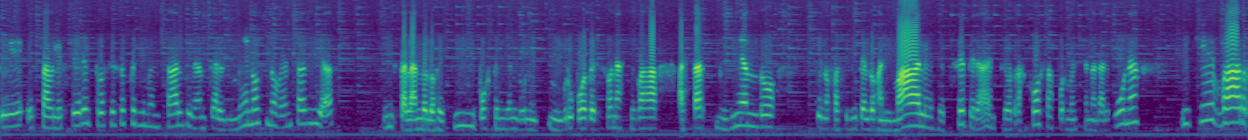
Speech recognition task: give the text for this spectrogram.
de establecer el proceso experimental durante al menos 90 días instalando los equipos, teniendo un, grupo de personas que va a estar midiendo, que nos faciliten los animales, etcétera, entre otras cosas, por mencionar algunas, y qué va,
